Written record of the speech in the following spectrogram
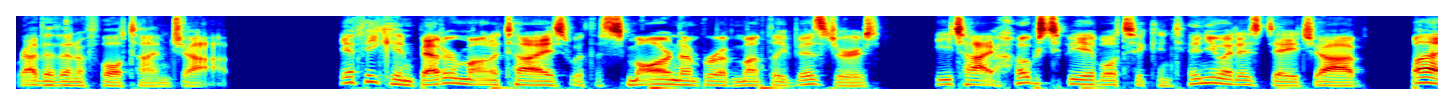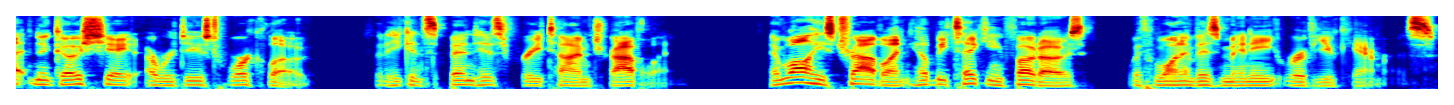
rather than a full time job. If he can better monetize with a smaller number of monthly visitors, Itai hopes to be able to continue at his day job, but negotiate a reduced workload so that he can spend his free time traveling. And while he's traveling, he'll be taking photos with one of his many review cameras.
